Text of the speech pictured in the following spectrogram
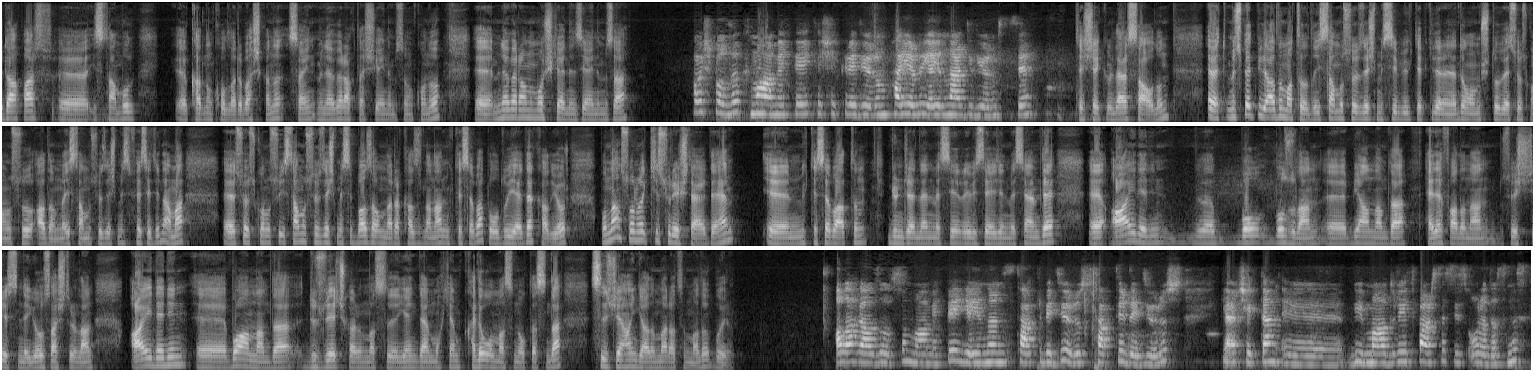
Hüdapar e, İstanbul e, Kadın Kolları Başkanı Sayın Münevver Aktaş yayınımızın konu. E, Münevver Hanım hoş geldiniz yayınımıza. Hoş bulduk Muhammed Bey. Teşekkür ediyorum. Hayırlı yayınlar diliyorum size. Teşekkürler, sağ olun. Evet, müsbet bir adım atıldı. İstanbul Sözleşmesi büyük tepkilere neden olmuştu ve söz konusu adımla İstanbul Sözleşmesi feshedildi ama e, söz konusu İstanbul Sözleşmesi baz alınarak hazırlanan müktesebat olduğu yerde kalıyor. Bundan sonraki süreçlerde hem e, müktesebatın güncellenmesi, revize edilmesi hem de e, ailenin e, bol, bozulan, e, bir anlamda hedef alınan, süreç içerisinde yozlaştırılan ailenin e, bu anlamda düzlüğe çıkarılması, yeniden muhkem kale olması noktasında sizce hangi adımlar atılmalı? Buyurun. Allah razı olsun Muhammed Bey. Yayınlarınızı takip ediyoruz, takdir de ediyoruz. Gerçekten e, bir mağduriyet varsa siz oradasınız.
